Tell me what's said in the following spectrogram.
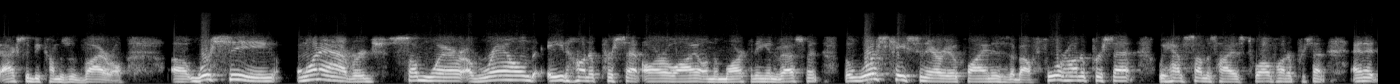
actually becomes viral uh, we're seeing on average somewhere around 800% ROI on the marketing investment. The worst case scenario client is at about 400%. We have some as high as 1200%. And it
